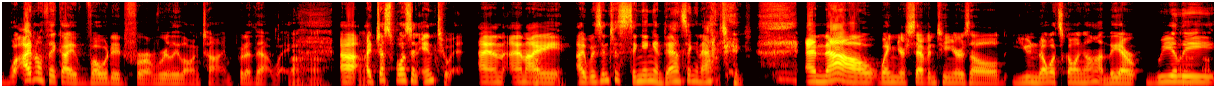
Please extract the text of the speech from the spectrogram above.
Well, I don't think I voted for a really long time, put it that way. Uh-huh. Uh, I just wasn't into it. And, and I, Okay. I was into singing and dancing and acting. And now, when you're 17 years old, you know what's going on. They are really Uh-huh.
